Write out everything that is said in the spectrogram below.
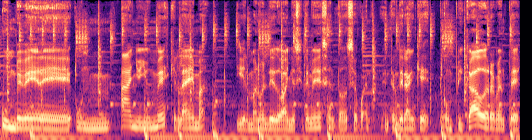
Un bebé de un año y un mes, que es la Emma, y el Manuel de dos años y siete meses. Entonces, bueno, entenderán que es complicado de repente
